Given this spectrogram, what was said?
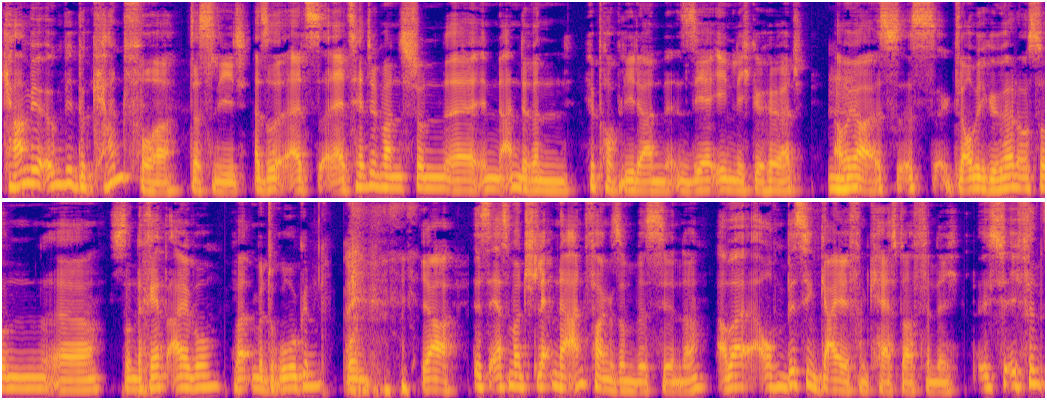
Kam mir irgendwie bekannt vor, das Lied. Also als, als hätte man es schon äh, in anderen Hip-Hop-Liedern sehr ähnlich gehört. Mhm. Aber ja, es ist, glaube ich, gehört auch so ein, äh, so ein Rap-Album, was mit Drogen. Und ja, ist erstmal ein schleppender Anfang so ein bisschen, ne? Aber auch ein bisschen geil von Casper, finde ich. Ich, ich finde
